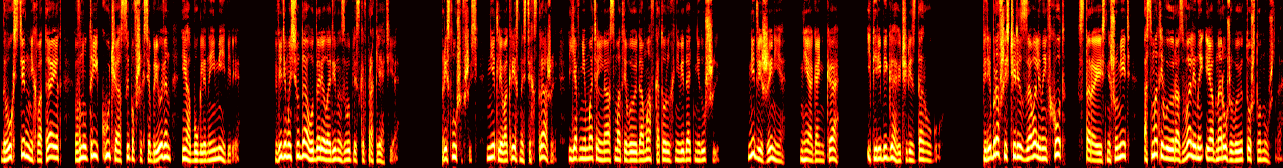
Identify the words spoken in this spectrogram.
двух стен не хватает, внутри куча осыпавшихся бревен и обугленной мебели. Видимо, сюда ударил один из выплесков проклятия. Прислушавшись, нет ли в окрестностях стражи, я внимательно осматриваю дома, в которых не видать ни души. Ни движения, ни огонька, и перебегаю через дорогу. Перебравшись через заваленный вход, стараясь не шуметь, осматриваю развалины и обнаруживаю то, что нужно.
